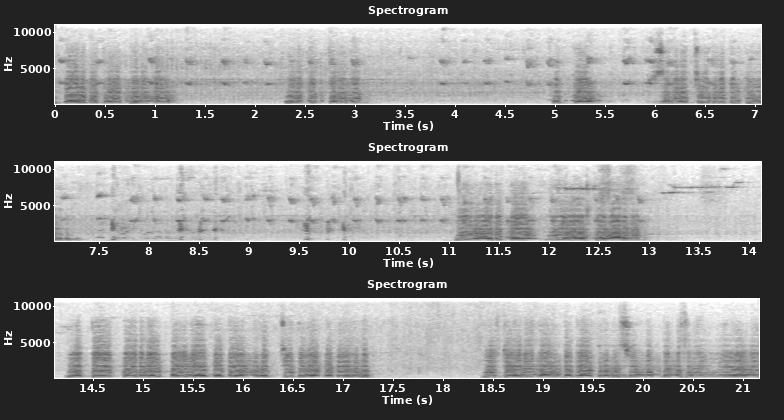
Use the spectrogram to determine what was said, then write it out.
ഇക്കാലം അത്രയും ജനങ്ങൾ എളുപ്പം തെളിഞ്ഞും ഒക്കെ സമരം ചെയ്തുകൊണ്ടിരിക്കുകയായിരുന്നു. ഈ റോഡിന്റെ ഈ അവസ്ഥ കാരണം ഏറ്റവും കൂടുതൽ പഴി കേൾക്കേണ്ടി വന്നതും ചീത്ത കേൾക്കേണ്ടി വന്നതും ഈസ്റ്റ് ഗവൺമെന്റ് പഞ്ചായത്തിലെ പ്രസിഡന്റും ധനസംഘടനയാണ്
